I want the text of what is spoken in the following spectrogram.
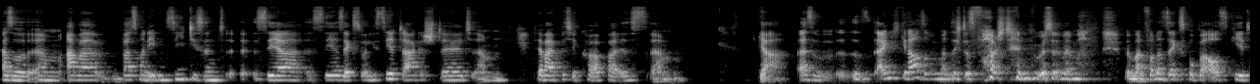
Also, ähm, aber was man eben sieht, die sind sehr, sehr sexualisiert dargestellt. Ähm, der weibliche Körper ist ähm, ja, also eigentlich genauso, wie man sich das vorstellen würde, wenn man, wenn man von einer Sexpuppe ausgeht.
